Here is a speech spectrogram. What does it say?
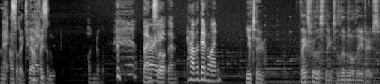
Fantastic. Excellent. Yeah, thank Excellent. wonderful. Thanks All a lot, then. Have a good one. You too. Thanks for listening to Liminal Leaders.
